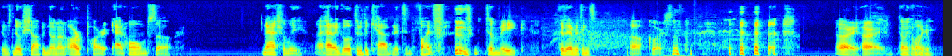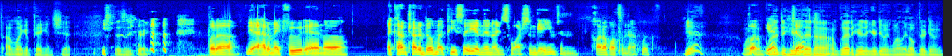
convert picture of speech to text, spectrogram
there was no shopping done on our part at home. So naturally, I had to go through the cabinets and find food to make because everything's. Oh, of course. all right, all right. Tell me I'm like a I'm like a pig in shit. This is great. But uh, yeah, I had to make food, and uh, I kind of tried to build my PC, and then I just watched some games and caught up on some Netflix. Yeah. Well, But, I'm yeah, glad to hear that. Uh, I'm glad to hear that you're doing well. I hope they're doing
